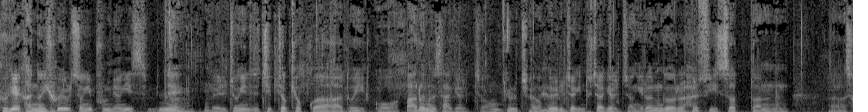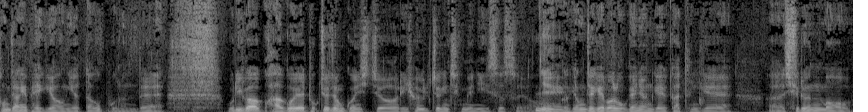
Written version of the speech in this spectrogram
그게 갖는 효율성이 분명히 있습니다. 네. 그러니까 일종의 이제 직접 효과도 있고 빠른 의사 결정, 그렇죠. 또 효율적인 투자 결정 이런 거를 할 수 있었던 어, 성장의 배경이었다고 보는데 우리가 과거의 독재 정권 시절이 효율적인 측면이 있었어요. 예. 그러니까 경제개발 5개년 계획 같은 게 어, 실은 뭐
